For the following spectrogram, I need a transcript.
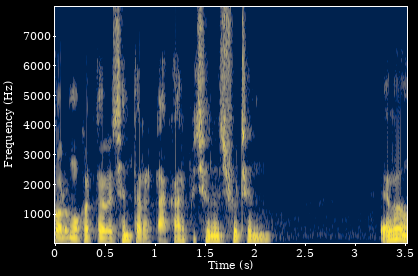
কর্মকর্তা রয়েছেন, তারা টাকার পিছনে ছুটেন এবং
